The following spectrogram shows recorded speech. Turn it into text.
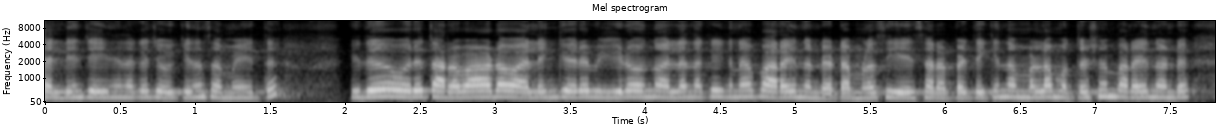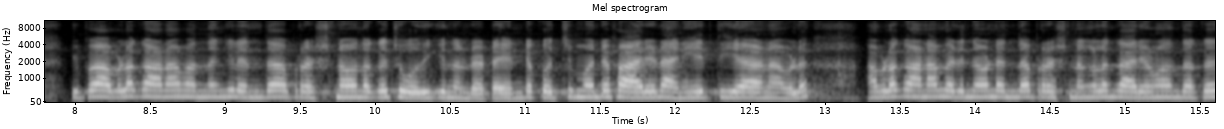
ശല്യം ചെയ്യുന്നതെന്നൊക്കെ ചോദിക്കുന്ന സമയത്ത് ഇത് ഒരു തറവാടോ അല്ലെങ്കിൽ ഒരു വീടോ ഒന്നും അല്ലെന്നൊക്കെ ഇങ്ങനെ പറയുന്നുണ്ട് കേട്ടോ. നമ്മളെ സി ഐ സാർ. അപ്പോഴത്തേക്കും നമ്മളെ മുത്തശ്ശൻ പറയുന്നുണ്ട് ഇപ്പോൾ അവളെ കാണാൻ വന്നെങ്കിൽ എന്താ പ്രശ്നമെന്നൊക്കെ ചോദിക്കുന്നുണ്ട് കേട്ടോ. എന്റെ കൊച്ചുമോന്റെ ഭാര്യയുടെ അനിയത്തിയാണ് അവൾ അവളെ കാണാൻ വരുന്നതുകൊണ്ട് എന്താ പ്രശ്നങ്ങളും കാര്യങ്ങളും എന്നൊക്കെ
